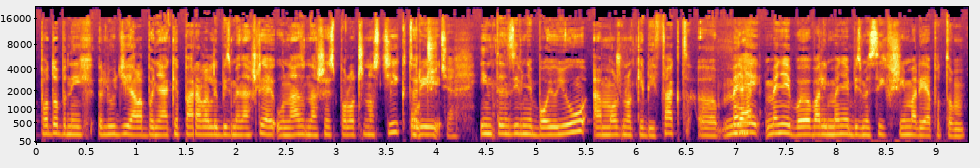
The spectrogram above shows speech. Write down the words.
podobných ľudí alebo nejaké paralely by sme našli aj u nás v našej spoločnosti, ktorí Určite. intenzívne bojujú a možno keby fakt uh, menej, menej bojovali, menej by sme si ich všímali a potom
